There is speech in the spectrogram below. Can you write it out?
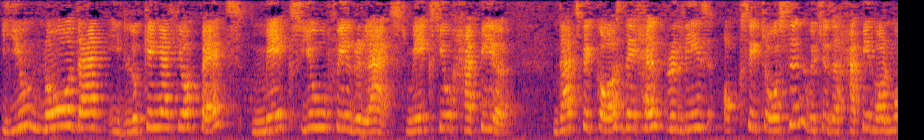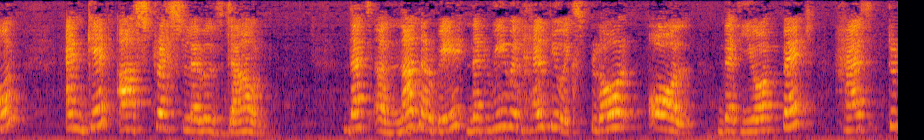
You know that looking at your pets makes you feel relaxed, makes you happier. That's because they help release oxytocin, which is a happy hormone, and get our stress levels down. That's another way that we will help you explore all that your pet has to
